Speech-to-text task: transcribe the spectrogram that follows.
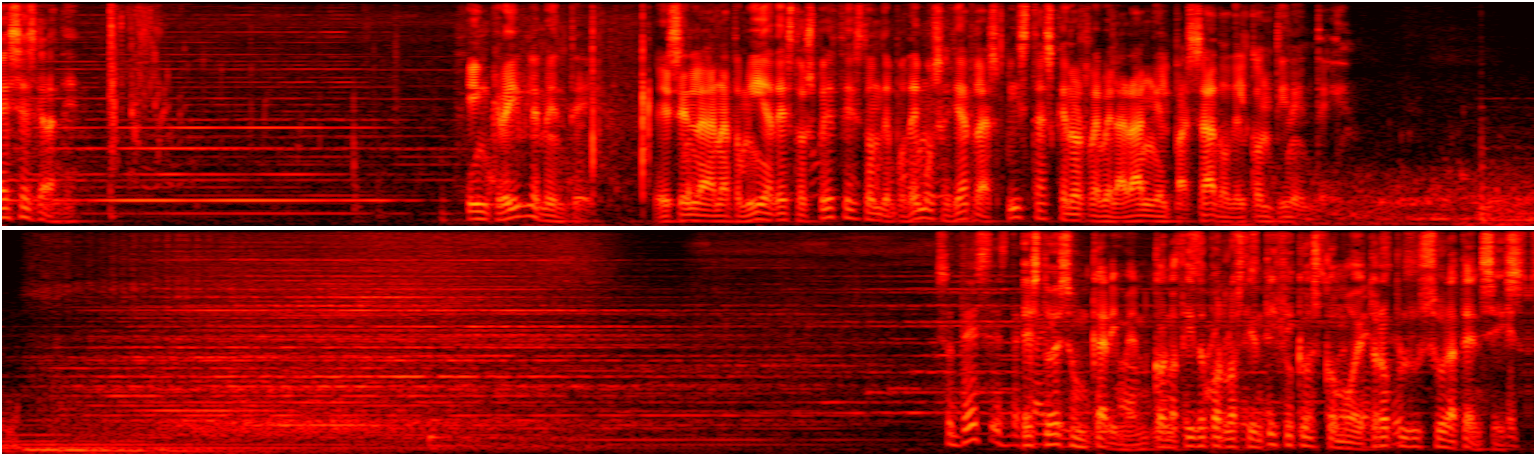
Ese es grande. Increíblemente, es en la anatomía de estos peces donde podemos hallar las pistas que nos revelarán el pasado del continente. Esto es un carimen, conocido por los científicos como Etroplus suratensis.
